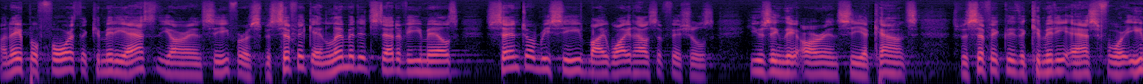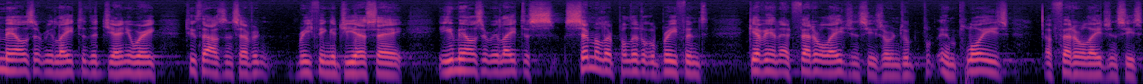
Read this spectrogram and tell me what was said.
On April 4th, the committee asked the RNC for a specific and limited set of emails sent or received by White House officials using their RNC accounts. Specifically, the committee asked for emails that relate to the January 2007 briefing at GSA, emails that relate to similar political briefings given at federal agencies or to employees of federal agencies,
